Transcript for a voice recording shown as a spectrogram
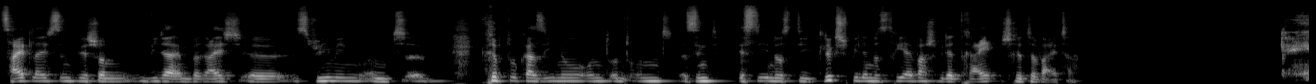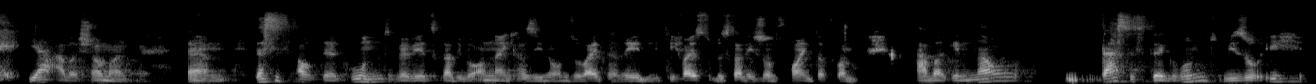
zeitgleich sind wir schon wieder im Bereich äh, Streaming und äh, Krypto-Casino und, und, und. sind, ist die, Industrie, die Glücksspielindustrie einfach schon wieder drei Schritte weiter. Ja, aber schau mal, Ähm, das ist auch der Grund, wenn wir jetzt gerade über Online-Casino und so weiter reden. Ich weiß, du bist da nicht so ein Freund davon. Aber genau das ist der Grund, wieso ich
